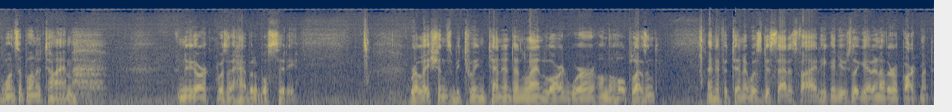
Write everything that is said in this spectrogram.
Once upon a time, New York was a habitable city. Relations between tenant and landlord were, on the whole, pleasant. And if a tenant was dissatisfied, he could usually get another apartment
